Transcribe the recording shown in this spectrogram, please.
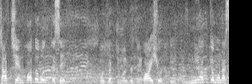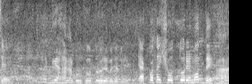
চাচ্ছেন। কত বলতেছে? পঁয়ষট্টি বলতেছে। পঁয়ষট্টি। নিয়ত কেমন আছে? এক কথায় সত্তরের মধ্যে? হ্যাঁ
